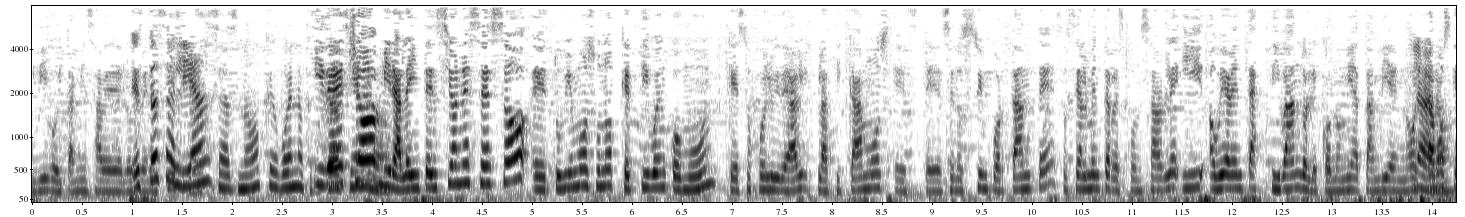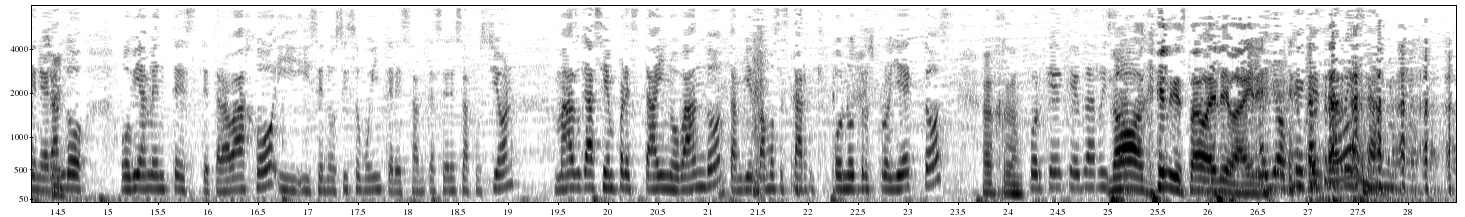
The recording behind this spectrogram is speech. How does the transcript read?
y digo y también sabe de los Estas beneficios. alianzas, ¿no? Qué bueno que se Y está de hecho, haciendo. mira, la intención es eso, eh, tuvimos un objetivo en común, que eso fue lo ideal, platicamos, este, se nos hizo importante, socialmente responsable y obviamente activando la economía también, ¿no? Claro. Estamos generando obviamente este trabajo y, y se nos hizo muy interesante hacer esa fusión. Más Gas siempre está innovando, también vamos a estar con otros proyectos. Ajá. ¿Por qué? ¿Qué es la risa? No, aquel que estaba él baile. Yo, ¿qué, qué es la risa?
